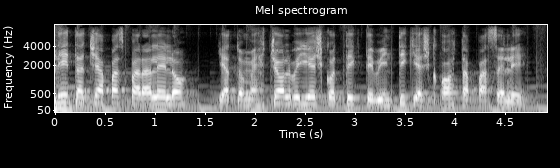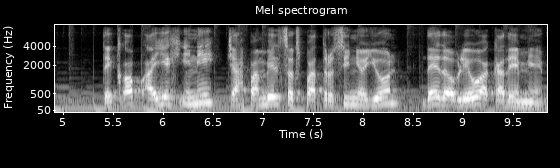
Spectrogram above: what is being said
Lita Chiapas paralelo yatomechol yeshkotik te vintik yashkohta pasele. Tekop ayej ini chahpambil sox patrocinio yun DW Academia.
